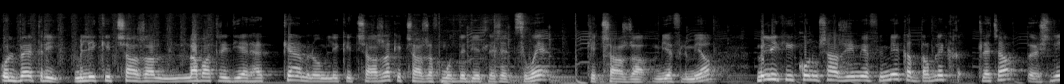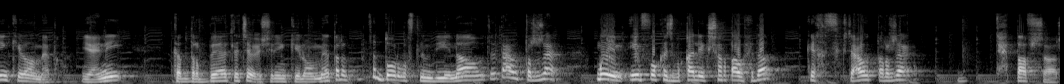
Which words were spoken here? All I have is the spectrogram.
وال batterie ملي كيتشارجا la batterie ديالها كامل وملي كيتشارجا كيتشارجا في مدة ديال 3 سوايع كيتشارجا 100% ملي كيكون مشارجي 100% كتضرب لك 23 كيلومتر. يعني كتضرب بها 23 كيلومتر تدور وسط المدينة وتعاود ترجع. المهم une fois كتبقى لك شرطة وحدة كيخصك تعاود ترجع تحطها في ال charge.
